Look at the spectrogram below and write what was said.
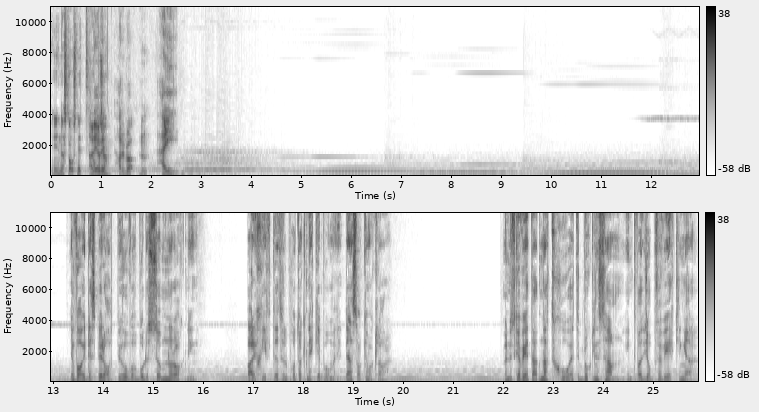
i nästa avsnitt. Ja, det gör vi. Ha det bra. Hej! Jag var i desperat behov av både sömn och rakning. Vargskiftet höll på att ta knäcken på mig, den saken var klar. Men du ska veta att nattshowet i Brooklyns hamn inte var ett jobb för veklingar.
